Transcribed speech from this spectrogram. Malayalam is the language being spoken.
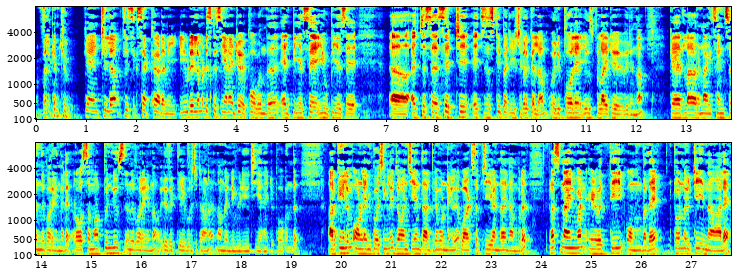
വെൽക്കം ടു കാന്റില ഫിസിക്സ് അക്കാഡമി ഇവിടെ നമ്മൾ ഡിസ്കസ് ചെയ്യാനായിട്ട് പോകുന്നത് L P S A U P S A H S A SET H S T പരീക്ഷകൾക്കെല്ലാം ഒരുപോലെ യൂസ്ഫുൾ ആയിട്ട് വരുന്ന കേരള റിനൈസൻസ് എന്ന് പറയുന്ന റോസമ്മ പുന്നൂസ് എന്ന് പറയുന്ന ഒരു വ്യക്തിയെ കുറിച്ചിട്ടാണ് നമ്മൾ ഇന്ന് വീഡിയോ ചെയ്യാനായിട്ട് പോകുന്നത്. ആർക്കെങ്കിലും ഓൺലൈൻ കോച്ചിങ്ങിൽ ജോയിൻ ചെയ്യാൻ താല്പര്യമുണ്ടെങ്കിൽ വാട്സപ്പ് ചെയ്യേണ്ട നമ്പർ പ്ലസ് നയൻ വൺ എഴുപത്തി ഒമ്പത് തൊണ്ണൂറ്റി നാല്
